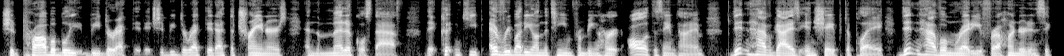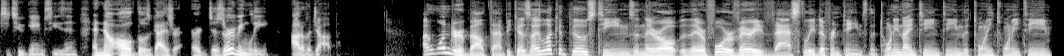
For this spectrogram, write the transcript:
should probably be directed. It should be directed at the trainers and the medical staff that couldn't keep everybody on the team from being hurt all at the same time, didn't have guys in shape to play, didn't have them ready for a 162 game season. And now all of those guys are, are deservingly out of a job. I wonder about that because I look at those teams and they're all they're four very vastly different teams. The 2019 team, the 2020 team,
